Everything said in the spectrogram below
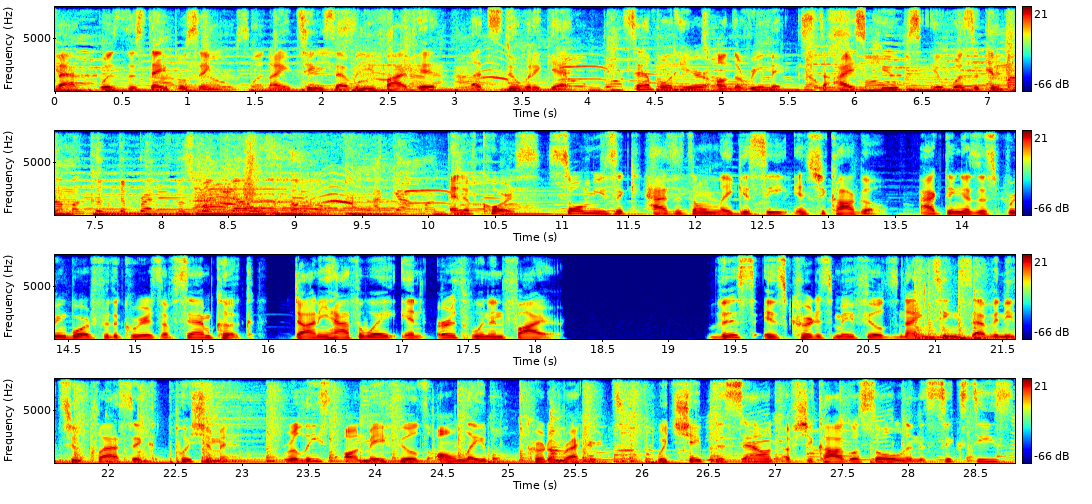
That was the Staple Singers' 1975 hit, Let's Do It Again. Sampled here on the remix to Ice Cube's It Was a Good Day. cooked the breakfast with no hoe. I got my And of course, soul music has its own legacy in Chicago, acting as a springboard for the careers of Sam Cooke, Donny Hathaway, and Earth, Wind, and Fire. This is Curtis Mayfield's 1972 classic Pusherman, released on Mayfield's own label, Curtom Records, which shaped the sound of Chicago soul in the 60s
